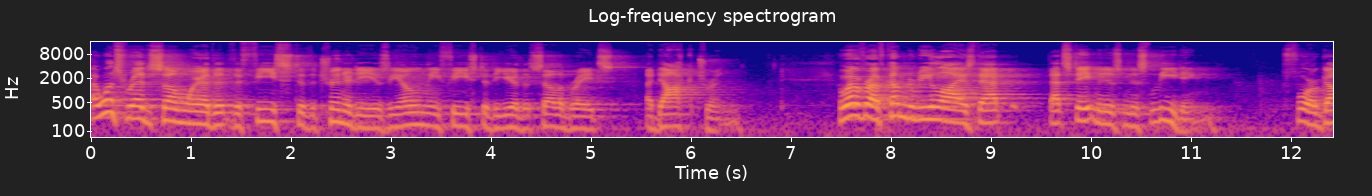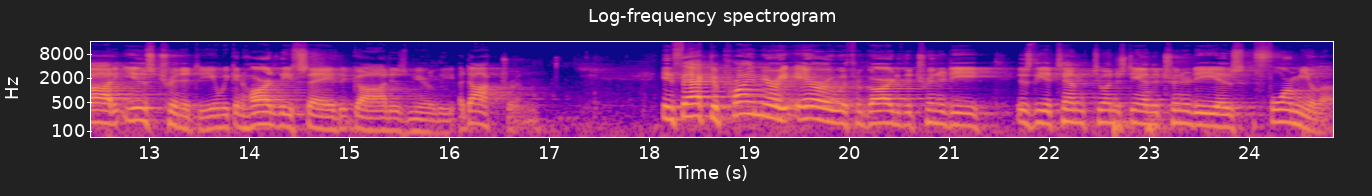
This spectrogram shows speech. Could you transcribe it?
I once read somewhere that the Feast of the Trinity is the only feast of the year that celebrates a doctrine. However, I've come to realize that that statement is misleading, for God is Trinity, and we can hardly say that God is merely a doctrine. In fact, the primary error with regard to the Trinity is the attempt to understand the Trinity as formula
